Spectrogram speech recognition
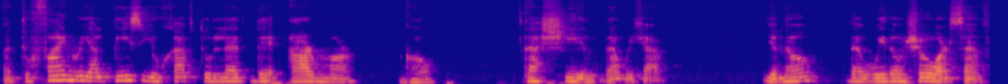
but to find real peace, you have to let the armor go. That shield that we have, you know, that we don't show ourselves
